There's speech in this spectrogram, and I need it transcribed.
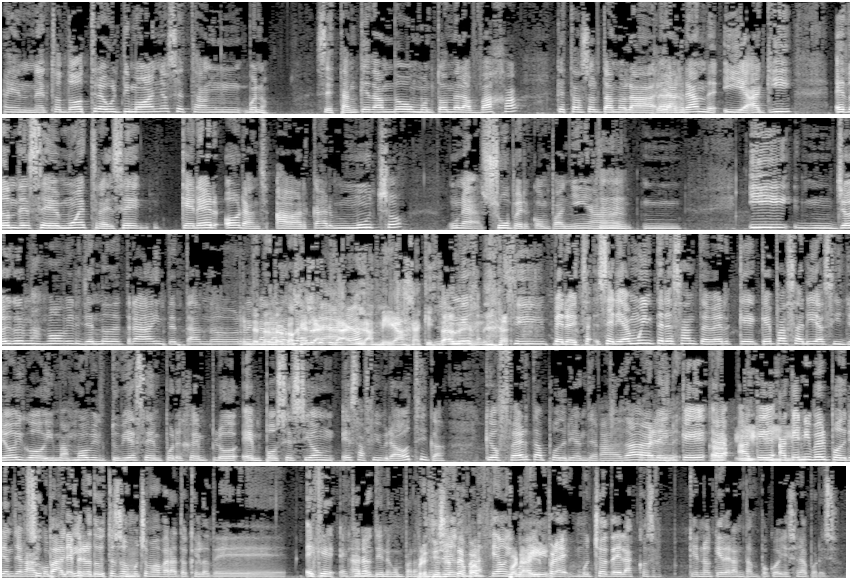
En estos dos, tres últimos años se están, bueno, se están quedando un montón de las bajas que están soltando la- Claro. las grandes. Y aquí es donde se muestra ese querer Orange abarcar mucho, una super compañía. mm, y mm, Yoigo y Más Móvil yendo detrás intentando Intentando coger la- la- Claro. las migajas, quizás. sí, pero sería muy interesante ver qué, qué pasaría si Yoigo y Más Móvil tuviesen, por ejemplo, en posesión esa fibra óptica. ¿Qué ofertas podrían llegar a dar? Hombre, ¿En qué, a, y- qué, a y- qué nivel podrían llegar Sus a competir? de productos son mucho más baratos que los de... Es que, es que no tiene comparación. Precisamente No hay comparación, por- por igual, ahí- pero hay muchas de las cosas que no quedarán tampoco ellos será por eso.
